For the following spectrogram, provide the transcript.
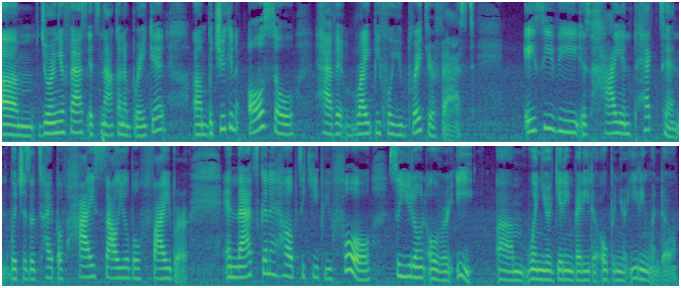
um, during your fast, it's not going to break it, um, but you can also have it right before you break your fast. ACV is high in pectin, which is a type of high soluble fiber, and that's going to help to keep you full so you don't overeat um, when you're getting ready to open your eating window.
